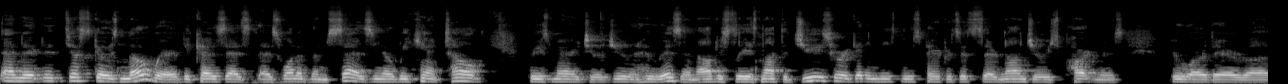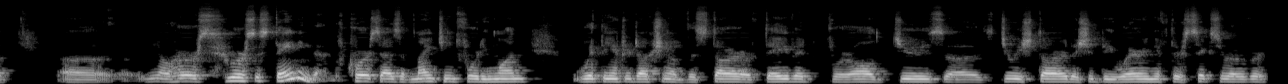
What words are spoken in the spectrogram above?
and it, it, just goes nowhere because, as as one of them says, you know, we can't tell who's married to a Jew and who isn't. Obviously, it's not the Jews who are getting these newspapers; it's their non-Jewish partners who are their uh, uh, you know, her, who are sustaining them. Of course, as of 1941, with the introduction of the Star of David for all Jews, uh, Jewish star they should be wearing if they're six or over.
